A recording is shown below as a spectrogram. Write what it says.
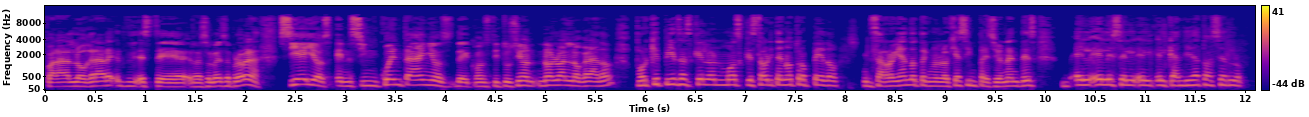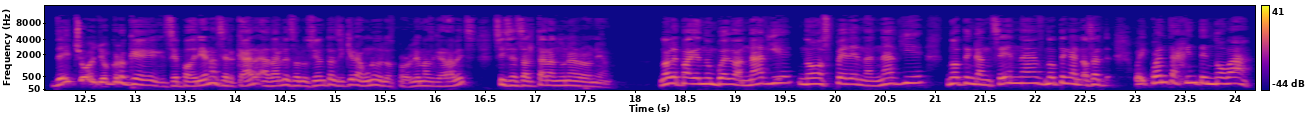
para lograr este, resolver ese problema. Si ellos en 50 años de constitución no lo han logrado, ¿por qué piensas que Elon Musk está ahorita en otro pedo desarrollando tecnologías impresionantes? Él, él es el, el- candidato a hacerlo. De hecho, yo creo que se podrían acercar a darle solución tan siquiera a uno de los problemas graves si se saltaran de una reunión. No le paguen un vuelo a nadie, no hospeden a nadie, no tengan cenas, no tengan. O sea, güey, ¿cuánta gente no va?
